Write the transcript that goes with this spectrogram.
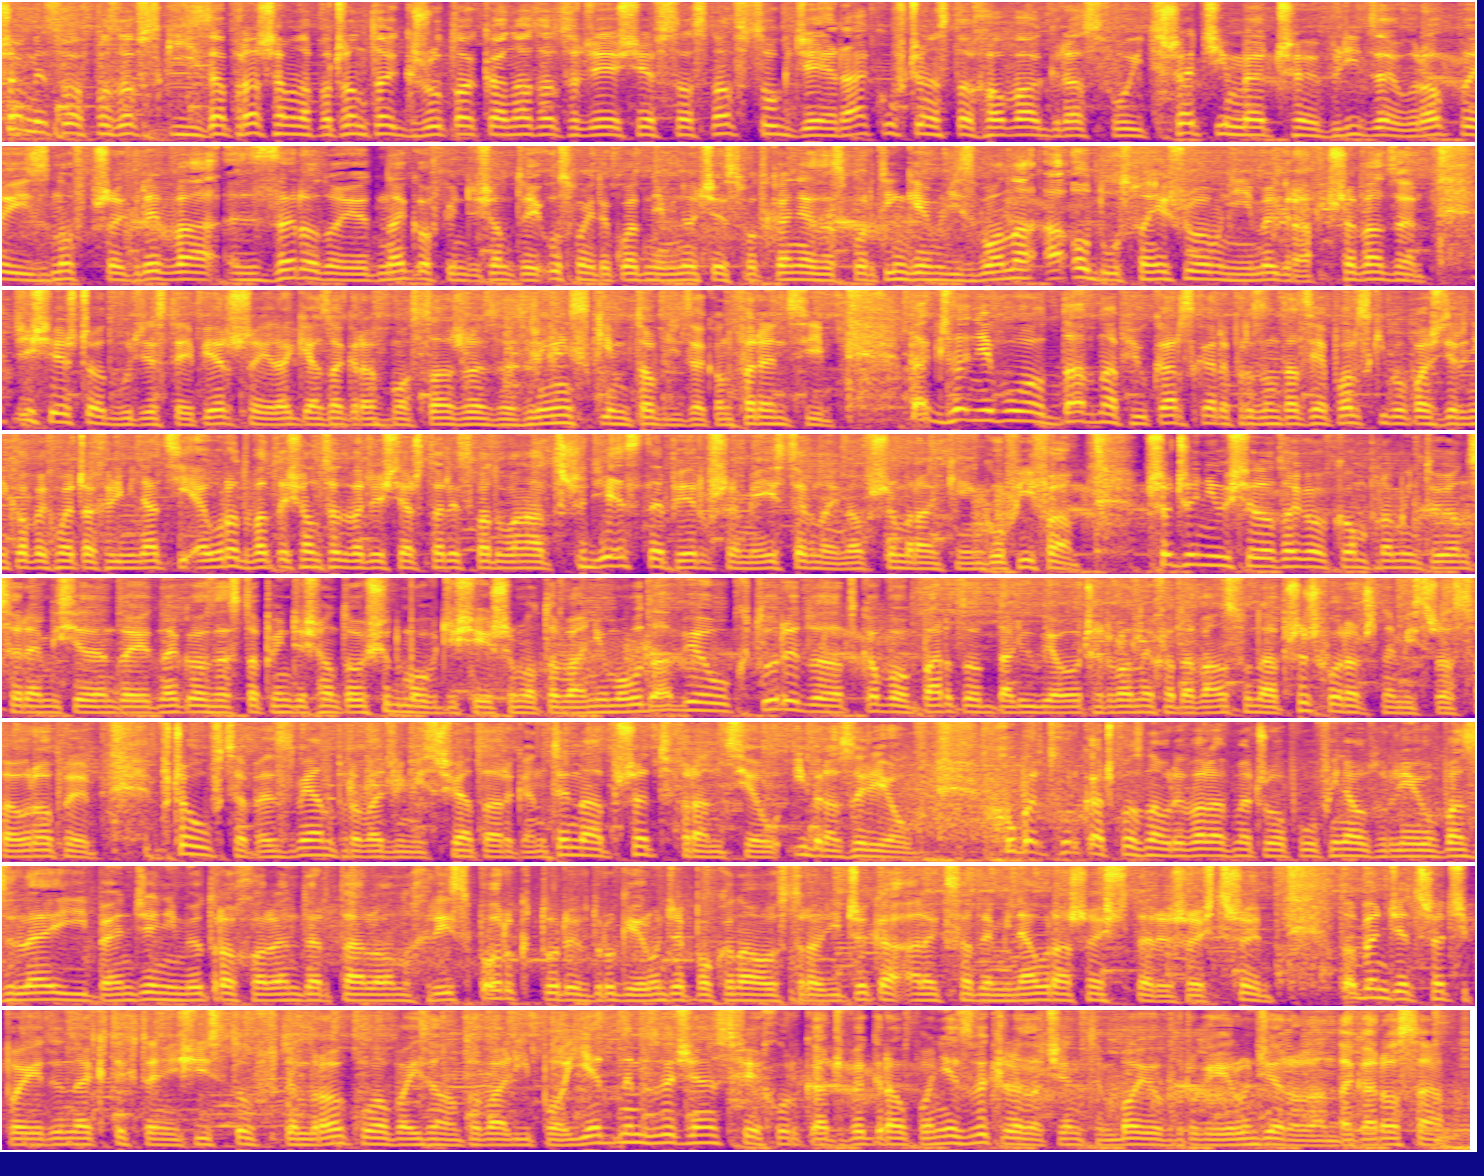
Przemysław Pozowski, zapraszam na początek rzut oka na to, co dzieje się w Sosnowcu, gdzie Raków Częstochowa gra swój trzeci mecz w Lidze Europy i znów przegrywa 0 do 1 w 58 dokładnie minucie spotkania ze Sportingiem Lizbona, a od 8 przypomnijmy gra w przewadze. Dziś jeszcze o 21 Legia zagra w Mostarze ze Zrińskim, to w Lidze Konferencji. Tak źle nie było od dawna piłkarska reprezentacja Polski po październikowych meczach eliminacji Euro 2024 spadła na 31 miejsce w najnowszym rankingu FIFA. Przyczynił się do tego kompromitujący remis 1 do 1 ze 157 w dzisiejszym notowaniu Mołdawią, który dodatkowo bardzo oddalił biało-czerwonych od awansu na przyszłoroczne Mistrzostwa Europy. W czołówce bez zmian prowadzi mistrz świata Argentyna przed Francją i Brazylią. Hubert Hurkacz poznał rywala w meczu o półfinał turnieju w Bazylei. Będzie nim jutro Holender Talon Hrispor, który w drugiej rundzie pokonał Australijczyka Aleksa Deminaura 6-4-6-3. To będzie trzeci pojedynek tych tenisistów w tym roku. Obaj zanotowali po jednym zwycięstwie. Hurkacz wygrał po niezwykle zaciętym boju w drugiej rundzie Rolanda Garrosa.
